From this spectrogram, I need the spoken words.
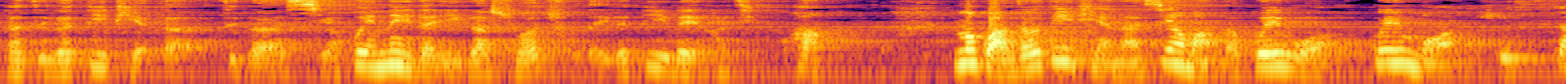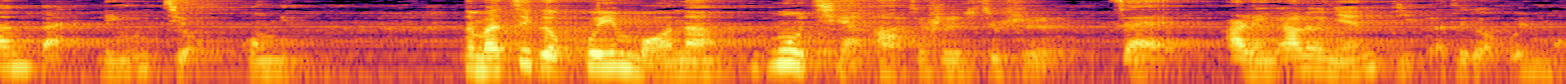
的这个地铁的这个协会内的一个所处的一个地位和情况。那么广州地铁呢，线网的规模规模是三百零九公里。那么这个规模呢，目前啊，就是就是在二零幺六年底的这个规模，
